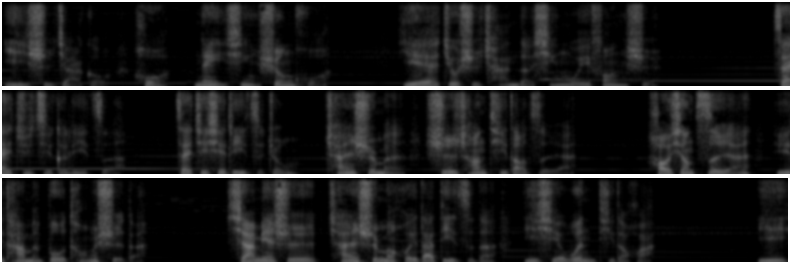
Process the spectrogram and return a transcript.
意识架构，或内心生活，也就是禅的行为方式。再举几个例子，在这些例子中，禅师们时常提到自然，好像自然与他们不同似的。下面是禅师们回答弟子的一些问题的话：一、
